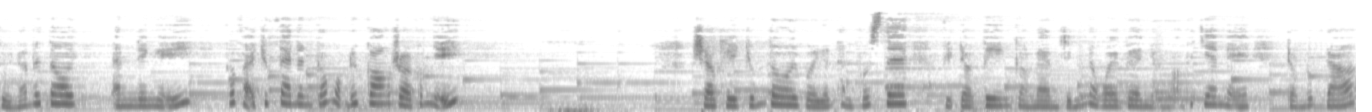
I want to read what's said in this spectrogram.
cười nói với tôi. Anh đang nghĩ, có phải chúng ta nên có một đứa con rồi không nhỉ? Sau khi chúng tôi vừa đến thành phố C, việc đầu tiên cần làm chính là quay về nhận lỗi với cha mẹ. Trong lúc đó,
